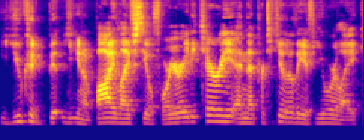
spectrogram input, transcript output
you could you know buy lifesteal for your AD carry and that particularly if you were like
